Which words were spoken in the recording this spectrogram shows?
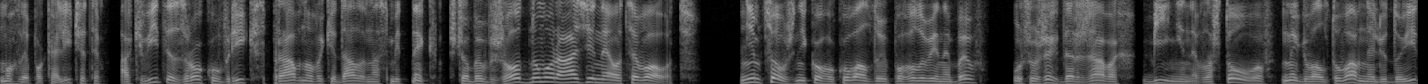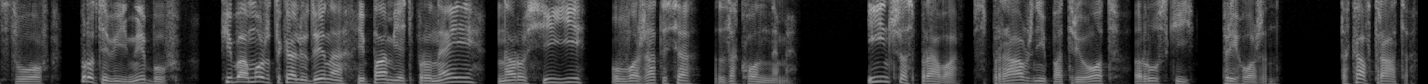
могли покалічити, а квіти з року в рік справно викидали на смітник, щоби в жодному разі не оцевовот. Німцов ж нікого кувалдою по голові не бив, у чужих державах бійні не влаштовував, не гвалтував, не людоїдствував, проти війни був. Хіба може така людина і пам'ять про неї на Росії вважатися законними? Інша справа справжній патріот руський Пригожин. Така втрата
